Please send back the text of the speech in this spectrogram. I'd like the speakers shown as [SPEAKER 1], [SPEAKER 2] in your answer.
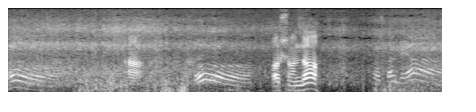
[SPEAKER 1] Oh. Ah.
[SPEAKER 2] Oh.
[SPEAKER 1] Oso ondo.
[SPEAKER 2] Kostaldea.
